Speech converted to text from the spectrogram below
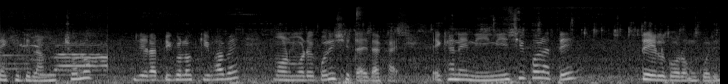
রেখে দিলাম। চলো জিলাপিগুলো কীভাবে মরমরে করি সেটাই দেখায়। এখানে নিয়ে নিয়েছি কড়াতে তেল গরম করি।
